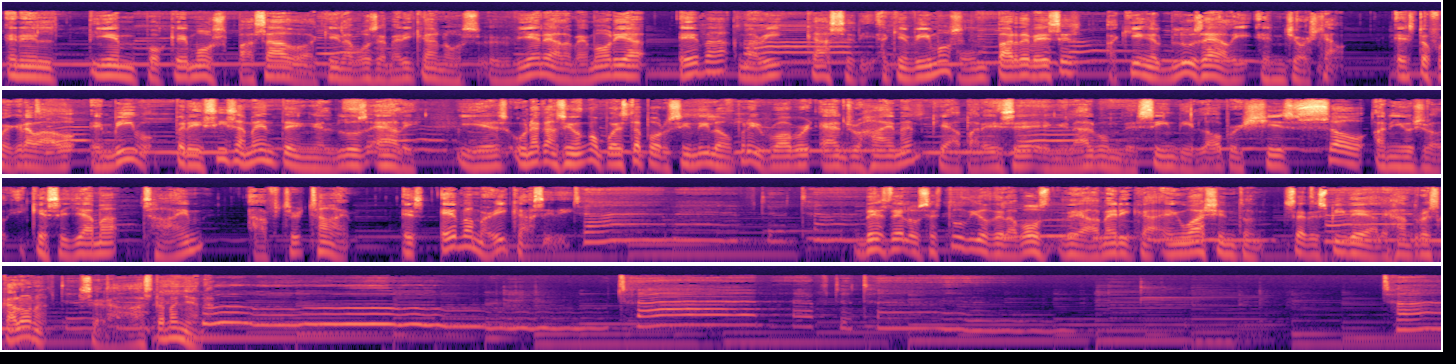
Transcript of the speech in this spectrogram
En el tiempo que hemos pasado aquí en La Voz de Americanos, viene a la memoria Eva Marie Cassidy, a quien vimos un par de veces aquí en el Blues Alley en Georgetown. Esto fue grabado en vivo, precisamente en el Blues Alley, y es una canción compuesta por Cindy Lauper y Robert Andrew Hyman que aparece en el álbum de Cindy Lauper She's So Unusual y que se llama Time After Time. Es Eva Marie Cassidy. Desde los estudios de La Voz de América en Washington se despide Alejandro Escalona. Será hasta mañana. time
